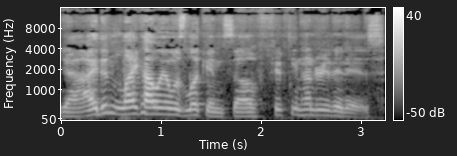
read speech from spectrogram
Yeah, I didn't like how it was looking, so 1500 it is.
